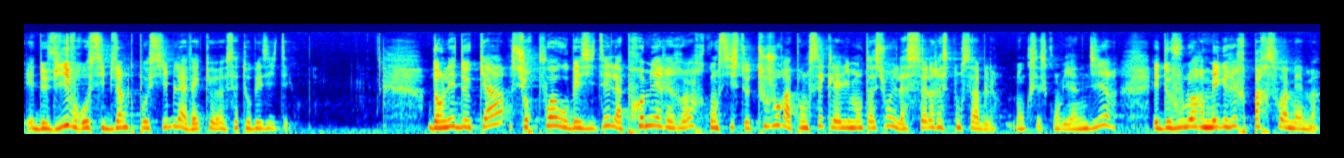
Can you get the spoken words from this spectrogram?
et de vivre aussi bien que possible avec euh, cette obésité. Dans les deux cas, surpoids ou obésité, la première erreur consiste toujours à penser que l'alimentation est la seule responsable, donc c'est ce qu'on vient de dire, et de vouloir maigrir par soi-même,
